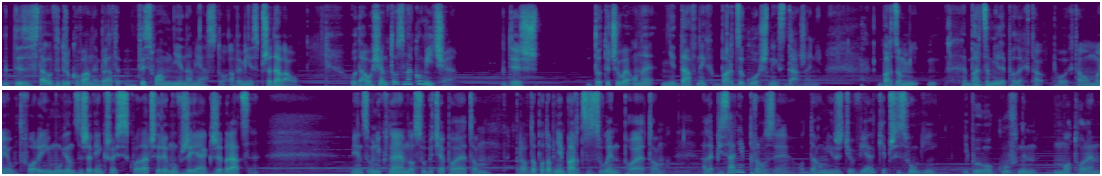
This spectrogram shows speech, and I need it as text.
Gdy zostały wydrukowane, brat wysłał mnie na miasto, abym je sprzedawał. Udało się to znakomicie, gdyż dotyczyły one niedawnych, bardzo głośnych zdarzeń. Bardzo, mi, bardzo mile polechta, połechtało moje utwory i mówiąc, że większość składaczy rymów żyje jak żebracy, więc uniknąłem losu bycia poetą. Prawdopodobnie bardzo złym poetą, ale pisanie prozy oddało mi w życiu wielkie przysługi i było głównym motorem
